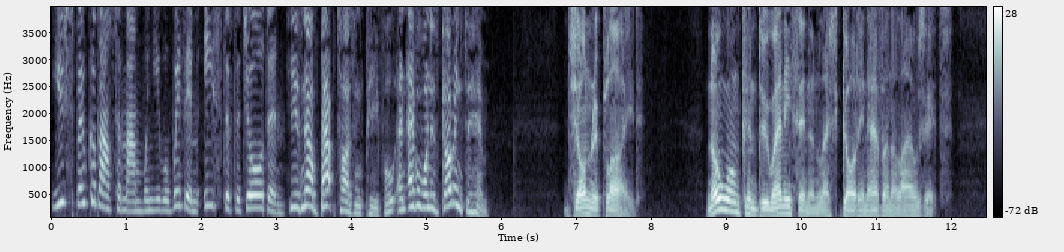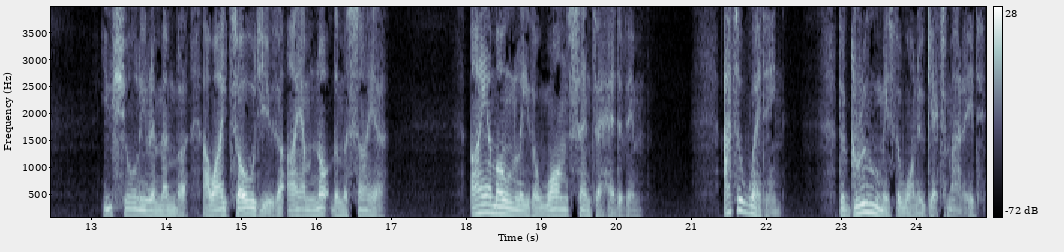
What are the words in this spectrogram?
you spoke about a man when you were with him east of the Jordan. He is now baptizing people, and everyone is going to him. John replied, No one can do anything unless God in heaven allows it. You surely remember how I told you that I am not the Messiah. I am only the one sent ahead of him. At a wedding, the groom is the one who gets married.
